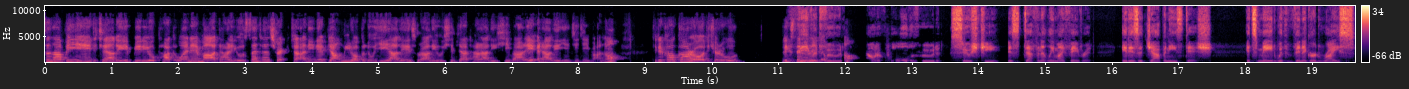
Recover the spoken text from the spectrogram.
စဉ်းစားပြီးရင်ဒီချက်ကလေ video part 1ထဲမှာဒါတွေကို sentence structure အနေနဲ့ပြောင်းပြီးတော့ဘယ်လိုရေးရလဲဆိုတာလေးကိုရှင်းပြထားတာလေးရှိပါတယ်အဲ့ဒါလေးရင်ကြည့်ကြည့်ပါနော်ဒီတစ်ခေါက်ကတော့ဒီချက်တို့ listening လေး Favorite food out of all the food, sushi is definitely my favorite. It is a Japanese dish. It's made with vinegared rice,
